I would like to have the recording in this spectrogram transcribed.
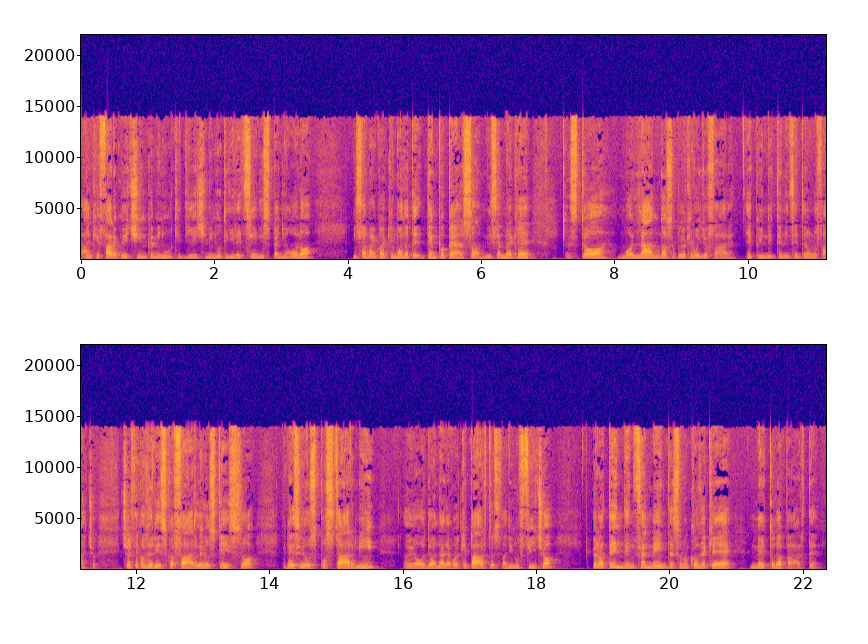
anche fare quei 5 minuti, 10 minuti di lezioni di spagnolo mi sembra in qualche modo te- tempo perso, mi sembra che sto mollando su quello che voglio fare e quindi tendenzialmente non lo faccio. Certe cose riesco a farle lo stesso, magari se devo spostarmi eh, o devo andare da qualche parte se vado in ufficio, però tendenzialmente sono cose che metto da parte.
